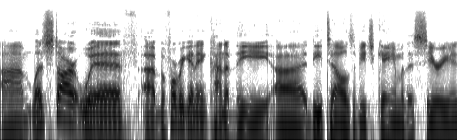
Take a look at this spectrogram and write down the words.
Um, let's start with, uh, before we get in kind of the details of each game of the series,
